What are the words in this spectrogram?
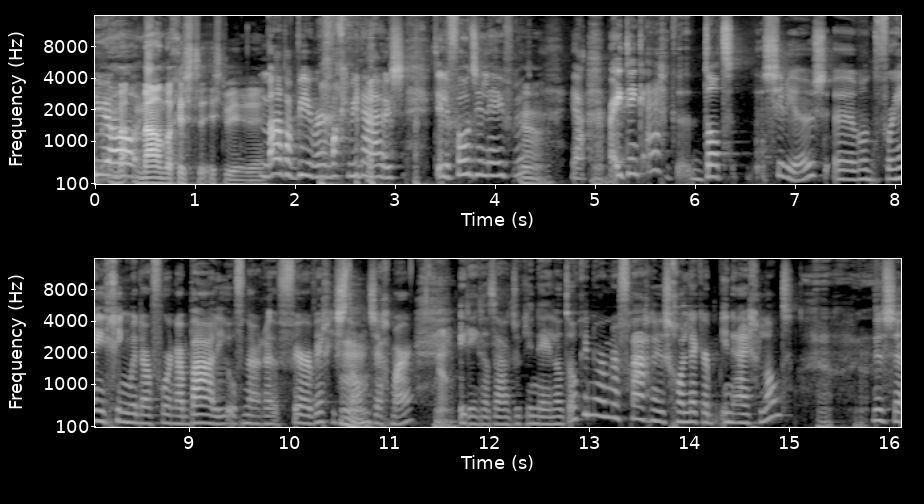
Ja. Ma- maandag is het, is het weer... eh, Maandag weer, mag je weer naar huis. Telefoons inleveren. ja. Ja, maar ik denk eigenlijk dat, serieus, eh, want voorheen gingen we daarvoor naar Bali of naar ver wegistan, Hmm. zeg maar. Ik denk dat daar natuurlijk in Nederland ook enorm naar vraag naar is. Gewoon lekker in eigen land. Ja, Dus, eh,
